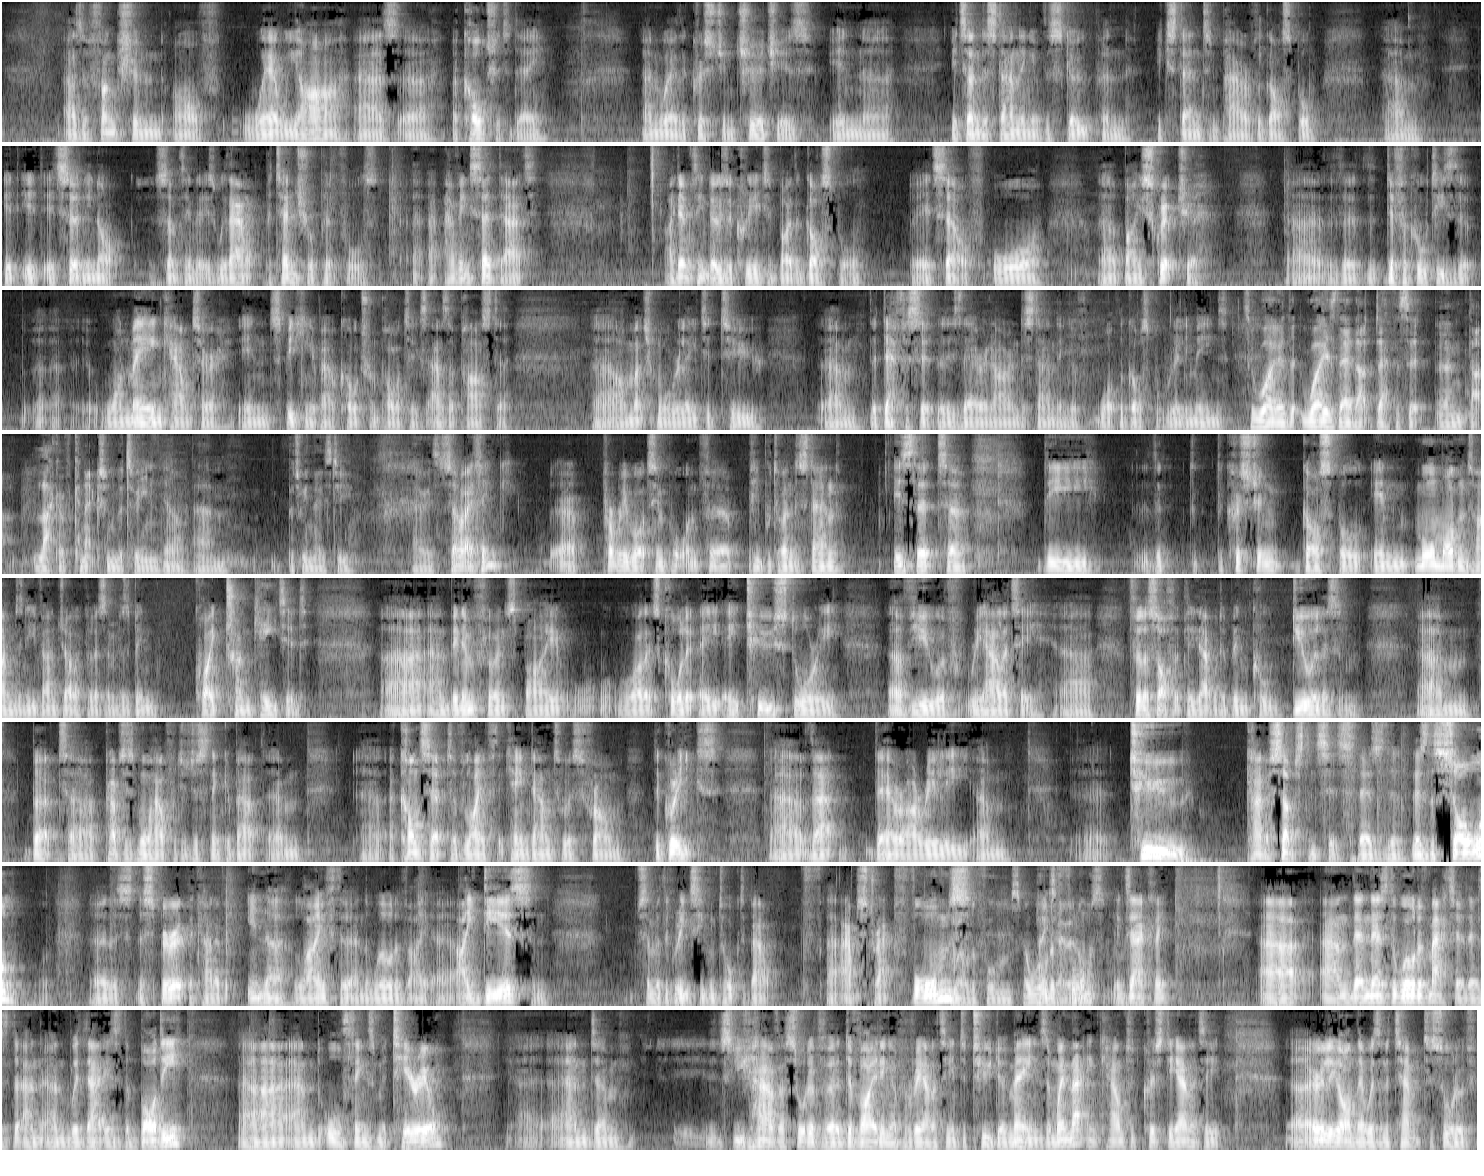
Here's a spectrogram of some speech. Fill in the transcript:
as a function of where we are as a, a, culture today and where the Christian church is in uh, its understanding of the scope and extent and power of the gospel. Um, it, it, it's certainly not something that is without potential pitfalls. Uh, having said that, I don't think those are created by the gospel itself or uh, by scripture. Uh, the, the, difficulties that uh, one may encounter in speaking about culture and politics as a pastor uh, are much more related to um, the deficit that is there in our understanding of what the gospel really means. So why the, why is there that deficit, um, that lack of connection between yeah. um, between those two areas? So I think uh, probably what's important for people to understand is that uh, the, the the Christian gospel in more modern times in evangelicalism has been quite truncated. Uh, and been influenced by, well, let's call it a, a two story uh, view of reality. Uh, philosophically, that would have been called dualism. Um, but uh, perhaps it's more helpful to just think about um, uh, a concept of life that came down to us from the Greeks. Uh, that there are really um, two kind of substances. There's the there's the soul, uh, the, the, spirit, the kind of inner life, the, and the world of uh, ideas. And some of the Greeks even talked about uh, abstract forms. A world of forms. A world Plato of forms, exactly. Uh, and then there's the world of matter. There's the, and, and with that is the body uh, and all things material. Uh, and um, you have a sort of a dividing up of reality into two domains. And when that encountered Christianity, early on there was an attempt to sort of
